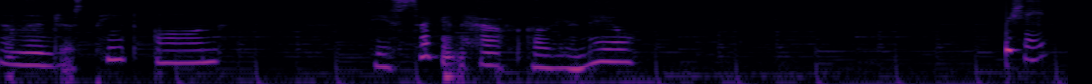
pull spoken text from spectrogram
And then just paint on the second half of your nail shape.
